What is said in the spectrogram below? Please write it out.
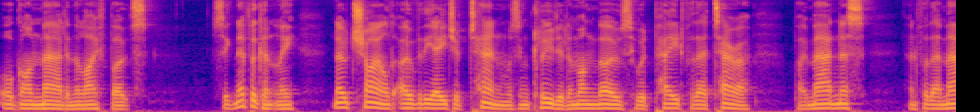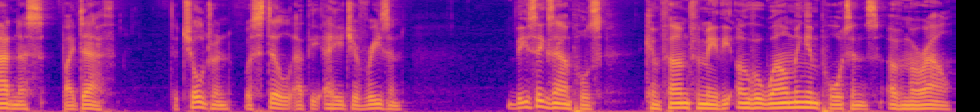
or gone mad in the lifeboats. Significantly, no child over the age of 10 was included among those who had paid for their terror by madness and for their madness by death. The children were still at the age of reason. These examples confirmed for me the overwhelming importance of morale.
